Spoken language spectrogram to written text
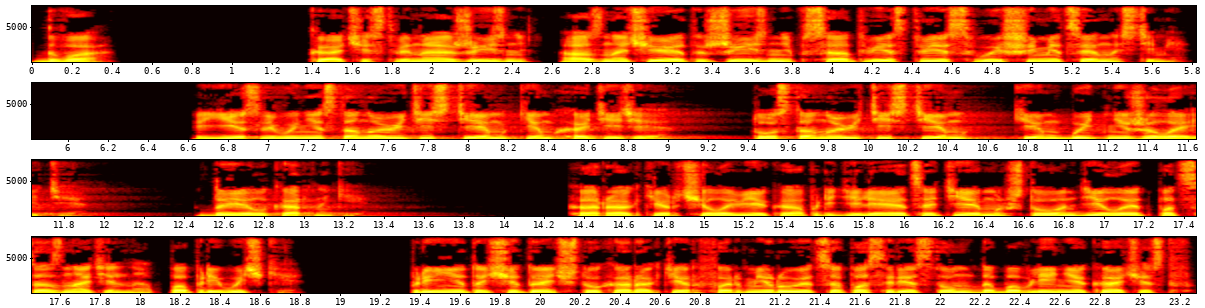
2. Качественная жизнь означает жизнь в соответствии с высшими ценностями. Если вы не становитесь тем, кем хотите, то становитесь тем, кем быть не желаете. Дейл Карнеги. Характер человека определяется тем, что он делает подсознательно, по привычке. Принято считать, что характер формируется посредством добавления качеств,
